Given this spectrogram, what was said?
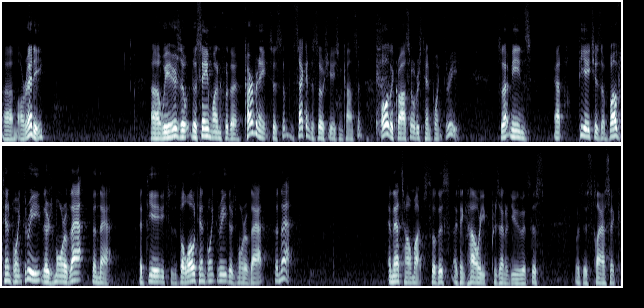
um, already. Uh, we, here's the, the, same one for the carbonate system, the second dissociation constant. Oh, the crossover is 10.3. So that means at pHs above 10.3, there's more of that than that. At pHs below 10.3, there's more of that than that. And that's how much. So this, I think Howie presented you with this, with this classic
